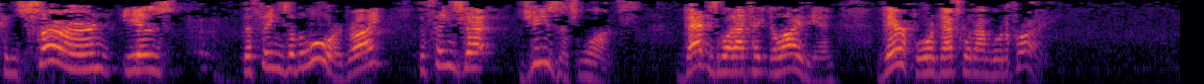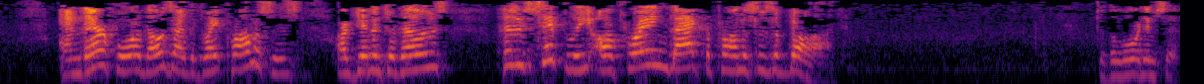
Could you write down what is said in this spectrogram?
concern is the things of the Lord, right? The things that Jesus wants. That is what I take delight in. Therefore, that's what I'm going to pray. And therefore, those are the great promises are given to those who simply are praying back the promises of God to the Lord Himself.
